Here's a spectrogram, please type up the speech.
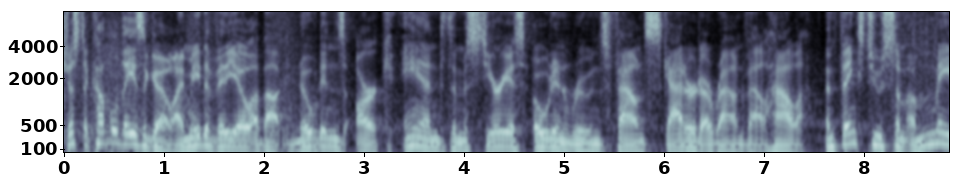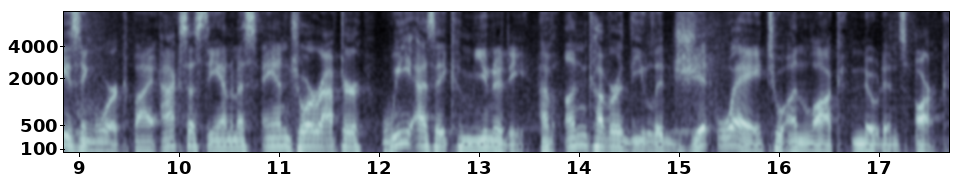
Just a couple days ago, I made a video about Nodens' Arc and the mysterious Odin runes found scattered around Valhalla. And thanks to some amazing work by Access the Animus and JorRaptor, we as a community have uncovered the legit way to unlock Nodens' Arc.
